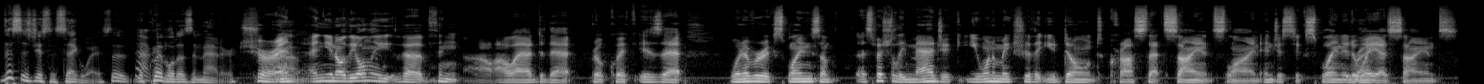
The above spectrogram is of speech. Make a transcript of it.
this is just a segue, so the Okay. quibble doesn't matter. Sure, and Um, and you know the only the thing I'll, I'll add to that real quick is that whenever explaining some, especially magic, you want to make sure that you don't cross that science line and just explain it away as science.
